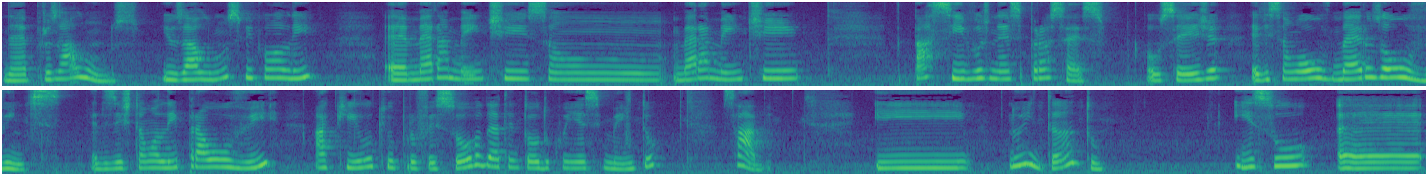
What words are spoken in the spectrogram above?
né, para os alunos. E os alunos ficam ali é, meramente são meramente passivos nesse processo. Ou seja, eles são ou, meros ouvintes. Eles estão ali para ouvir aquilo que o professor, detentor do conhecimento, sabe. E, no entanto, isso é,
